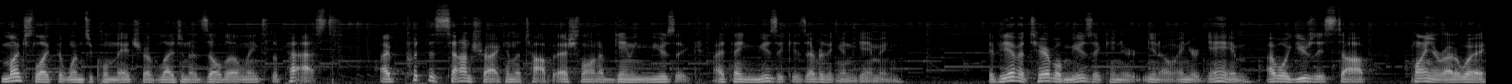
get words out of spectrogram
Much like the whimsical nature of Legend of Zelda A Link to the Past. I put this soundtrack in the top echelon of gaming music. I think music is everything in gaming. If you have a terrible music in your, you know, in your game, I will usually stop playing it right away.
